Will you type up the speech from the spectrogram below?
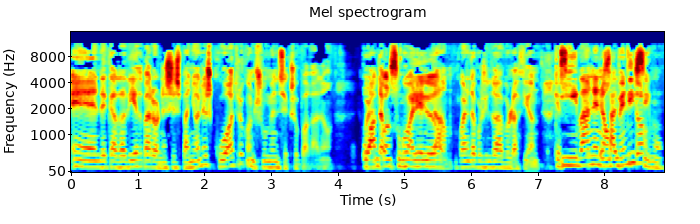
eh, de cada 10 varones españoles, 4 consumen sexo pagado. O han consumido- 40%, 40% de la población. Que es- y van en es aumento. altísimo.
